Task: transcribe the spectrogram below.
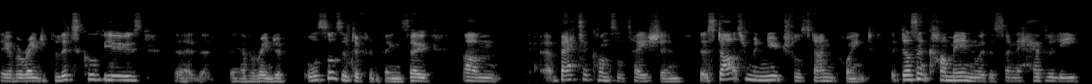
they have a range of political views, they have a range of all sorts of different things. So um, a better consultation that starts from a neutral standpoint, that doesn't come in with a sort of heavily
